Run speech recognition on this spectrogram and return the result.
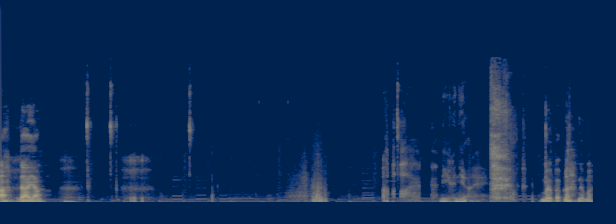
อะ ได้ยัง ดีขึ้นเยอะ เหมือแป๊บนะ เดี๋ยวมา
